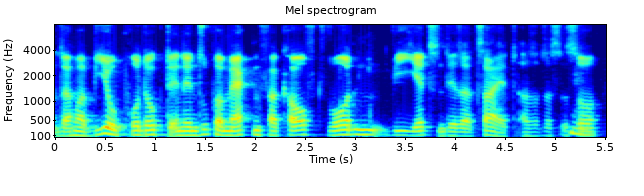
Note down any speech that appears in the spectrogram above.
sag mal, Bioprodukte in den Supermärkten verkauft wurden, wie jetzt in dieser Zeit. Also das ist so, hm.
